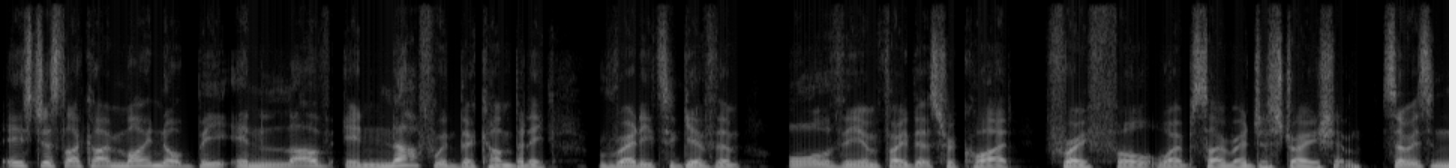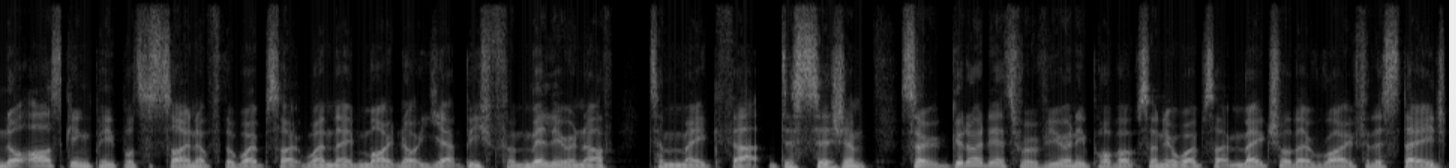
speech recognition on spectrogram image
It's just like I might not be in love enough with the company, ready to give them all of the info that's required for a full website registration. So it's not asking people to sign up for the website when they might not yet be familiar enough to make that decision. So, good idea to review any pop ups on your website. Make sure they're right for the stage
